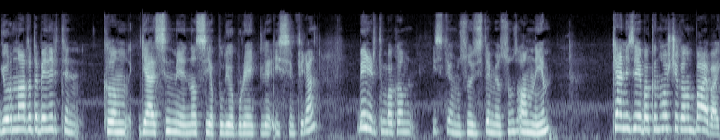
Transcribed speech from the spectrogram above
Yorumlarda da belirtin klanım gelsin mi nasıl yapılıyor bu renkli isim filan. Belirtin bakalım istiyor musunuz istemiyorsunuz anlayayım. Kendinize iyi bakın. Hoşçakalın. Bay bay.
